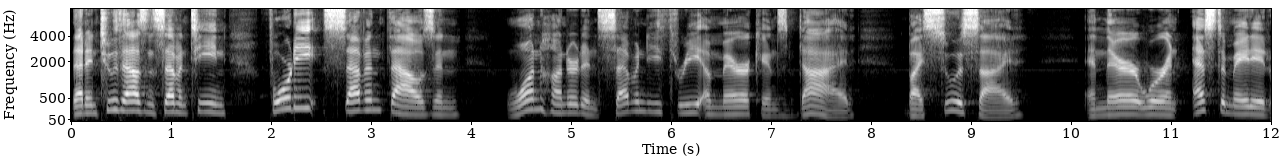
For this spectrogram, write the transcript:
That in 2017, 47,173 Americans died by suicide, and there were an estimated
